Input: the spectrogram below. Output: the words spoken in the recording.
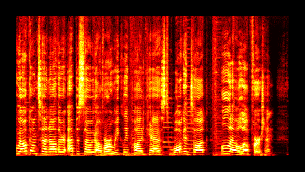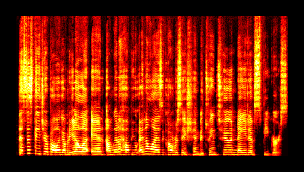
welcome to another episode of our weekly podcast, Walk and Talk Level Up version. This is teacher Paula Gabriela, and I'm going to help you analyze a conversation between two native speakers.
